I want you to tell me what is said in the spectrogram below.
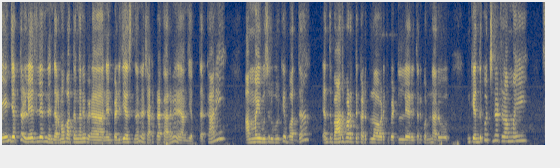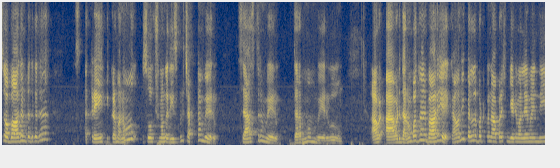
ఏం చెప్తాడు లేదు లేదు నేను ధర్మబద్ధంగానే నేను పెళ్ళి చేస్తున్నాను చట్ట ప్రకారమే అని చెప్తారు. కానీ అమ్మాయి ఉసురు ఊరికే బద్ద ఎంత బాధపడుతుంది కడుపులో ఆవిడకి బిడ్డలు లేరు. ఇతనికి ఉన్నారు. ఇంకెందుకు వచ్చినట్లు అమ్మాయి? సో, బాధ ఉంటుంది కదా! అక్కడే ఇక్కడ మనం సూక్ష్మంగా తీసుకుంటే చట్టం వేరు. శాస్త్రం వేరు. ధర్మం వేరు. ఆవి ఆవిడ ధర్మబద్ధమైన భార్యే. కానీ పిల్లలు పట్టుకుని ఆపరేషన్ చేయడం వల్ల ఏమైంది?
